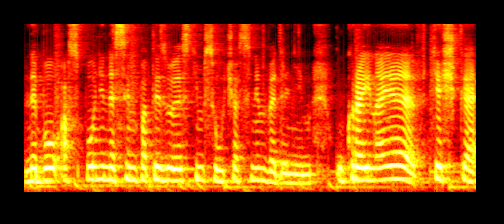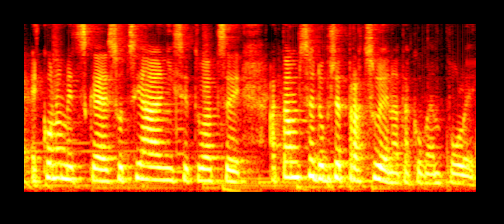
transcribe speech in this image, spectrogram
nebo aspoň nesympatizuje s tím současným vedením. Ukrajina je v těžké ekonomické, sociální situaci a tam se dobře pracuje na takovém poli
